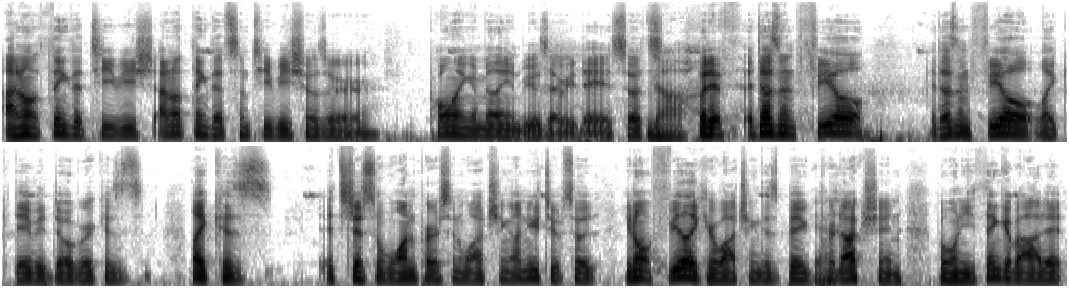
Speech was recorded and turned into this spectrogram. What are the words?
i don't think that tv sh- i don't think that some tv shows are pulling a million views every day so it's No. but it, it doesn't feel it doesn't feel like david dobrik is like because it's just a one person watching on youtube so you don't feel like you're watching this big Yeah. production but when you think about it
